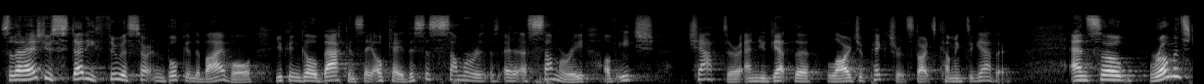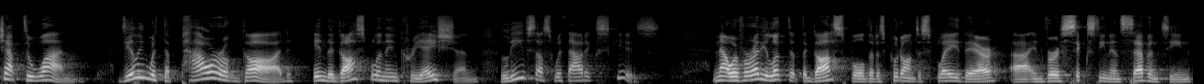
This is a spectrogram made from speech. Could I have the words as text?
so that as you study through a certain book in the Bible, you can go back and say, okay, this is summary, a summary of each chapter, and you get the larger picture. It starts coming together. And so, Romans chapter 1, dealing with the power of God in the gospel and in creation, leaves us without excuse. Now, we've already looked at the gospel that is put on display there uh, in verse 16 and 17,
